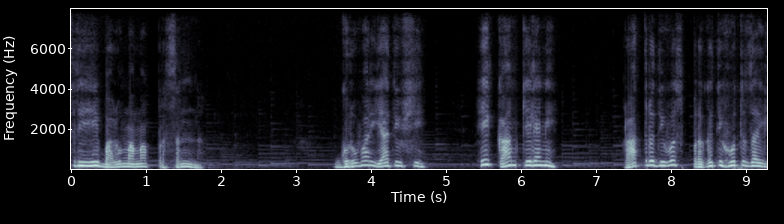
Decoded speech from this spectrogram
श्री बाळूमामा प्रसन्न. गुरुवार या दिवशी हे काम केल्याने रात्र दिवस प्रगती होत जाईल.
